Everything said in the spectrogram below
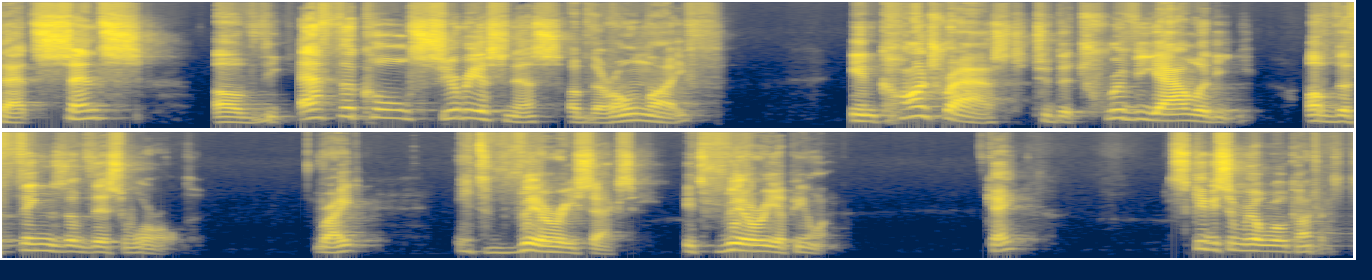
that sense of the ethical seriousness of their own life in contrast to the triviality of the things of this world right it's very sexy it's very appealing okay let's give you some real world contrast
